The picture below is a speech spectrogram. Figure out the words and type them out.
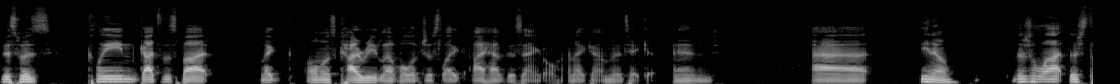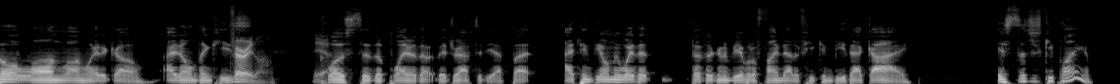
this was clean, got to the spot, like almost Kyrie level of just like I have this angle and I can, I'm gonna take it and uh, you know, there's a lot. There's still a long, long way to go. I don't think he's very long. Yeah. close to the player that they drafted yet. But I think the only way that that they're going to be able to find out if he can be that guy is to just keep playing him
